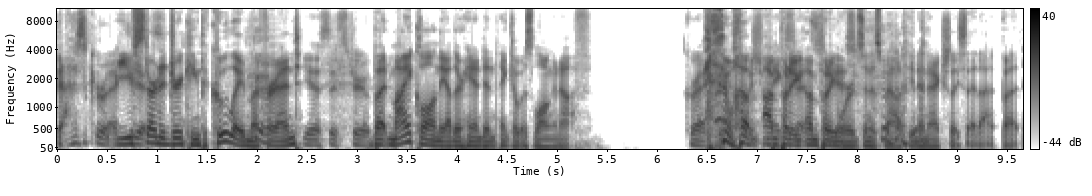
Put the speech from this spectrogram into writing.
That is correct. You started drinking the Kool Aid, my friend. Yes, it's true. But Michael, on the other hand, didn't think it was long enough. correct. Well, I'm putting I'm putting Yes. words in his mouth. He didn't actually say that, but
